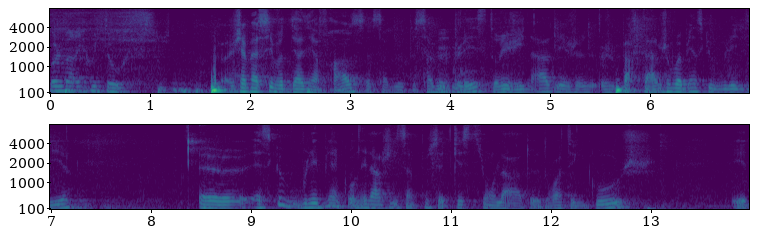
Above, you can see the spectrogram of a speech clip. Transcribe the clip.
Paul-Marie Couteau. J'aime assez votre dernière phrase, ça, me, plaît, c'est original et je, je, partage, je vois bien ce que vous voulez dire. Euh, est-ce que vous voulez bien qu'on élargisse un peu cette question-là de droite et de gauche et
